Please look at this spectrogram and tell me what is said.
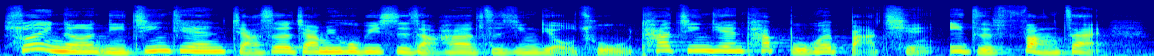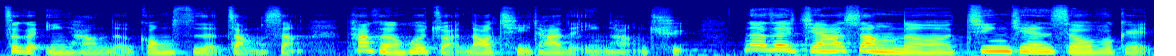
所以呢，你今天假设加密货币市场它的资金流出，它今天它不会把钱一直放在这个银行的公司的账上，它可能会转到其他的银行去。那再加上呢，今天 Silvergate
